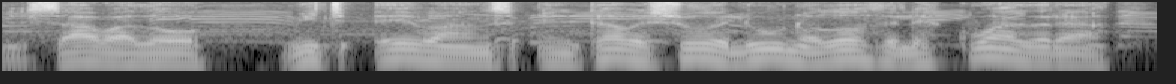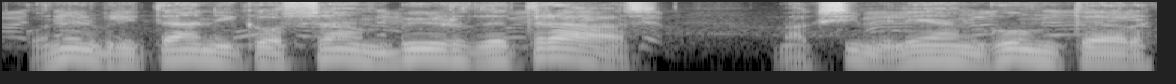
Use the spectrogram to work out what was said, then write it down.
El sábado, Mitch Evans encabezó el 1-2 de la escuadra, con el británico Sam Beard detrás. Maximilian Gunther,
